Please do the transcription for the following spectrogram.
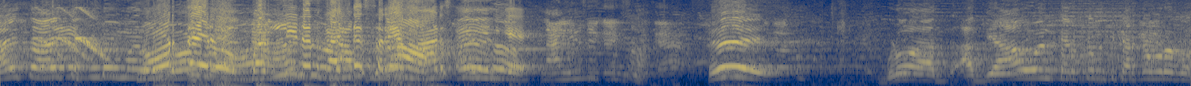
ಆಯ್ತು ಆಯ್ತು ಬಿಡು ಮರೆ. ನೋಡ್ತಾ ಇರು ಬರ್ಲಿ ನನ್ ಗಂಡ ಸರಿಯಾಗಿ ಮಾಡಿಸ್ತೀನಿ ನಿನ್ಗೆ. ಏಯ್ ಬಿಡು ಅದ್ ಅದ್ ಯಾವ ಒಂದ್ ಕರ್ಕೊಂಡ್ ಕರ್ಕೊಂಡ್ ಬರೋದು?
